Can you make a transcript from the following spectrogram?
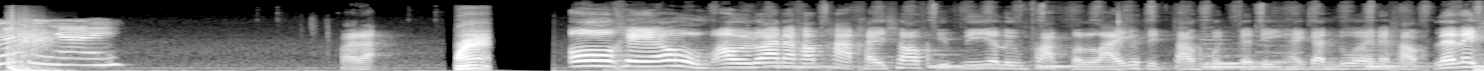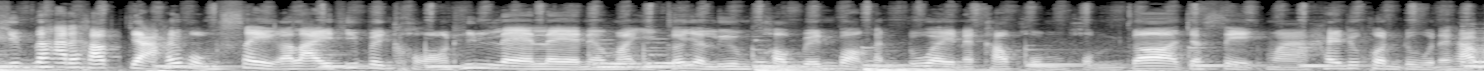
นั่นไง ไปละ โอเคครับผมเอาเป็นว่านะครับหากใครชอบคลิปนี้อย่าลืมฝากกดไลค์กดติดตามกดกระดิ่งให้กันด้วยนะครับ และในคลิปหน้านะครับอยากให้ผมเสกอะไรที่เป็นของที่แรๆเนี่ยมาอีกก็อย่าลืมคอมเมนต์บอกกันด้วยนะครับผมผมก็จะเสกมาให้ทุกคนดูนะครับ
